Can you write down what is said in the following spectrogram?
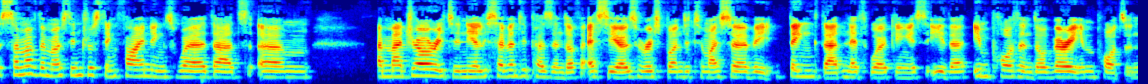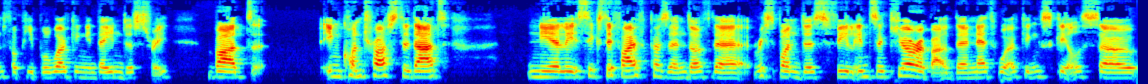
some of the most interesting findings were that um, a majority, nearly 70% of SEOs who responded to my survey think that networking is either important or very important for people working in the industry. But in contrast to that, nearly 65% of the respondents feel insecure about their networking skills. So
